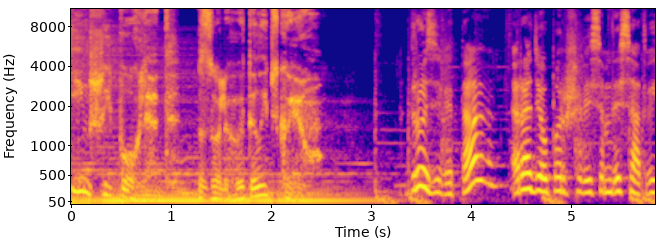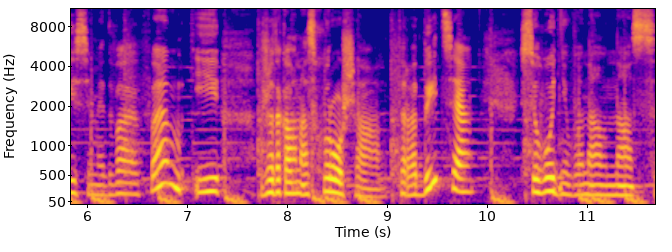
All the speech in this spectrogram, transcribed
Інший погляд з Ольгою Телипською. Друзі, вітаю! Радіо Перше 88,2 FM ем. і вже така у нас хороша традиція. Сьогодні вона у нас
